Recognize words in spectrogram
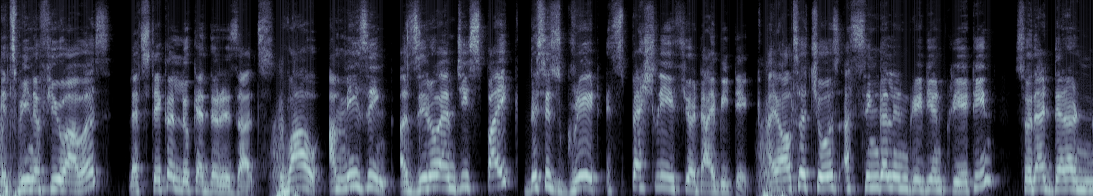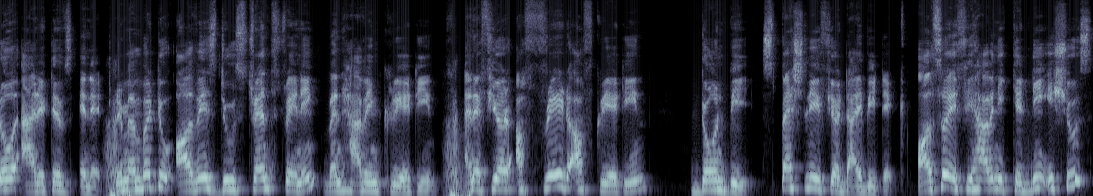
It's been a few hours. Let's take a look at the results. Wow, amazing. A 0 mg spike? This is great, especially if you're diabetic. I also chose a single ingredient creatine so that there are no additives in it. Remember to always do strength training when having creatine. And if you're afraid of creatine, don't be, especially if you're diabetic. Also, if you have any kidney issues,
